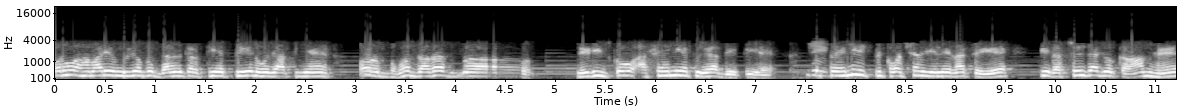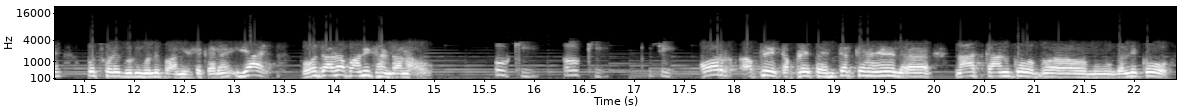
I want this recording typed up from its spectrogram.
और वो हमारी उंगलियों को दर्द करती है पेन हो जाती हैं और बहुत ज़्यादा लेडीज़ को असहनीय पीड़ा देती है। तो पहली प्रिकॉशन ये लेना चाहिए कि रसोई का जो काम है वो थोड़े गुनगुने पानी से करें या बहुत ज़्यादा पानी ठंडा ना हो। ओके ओके जी। और अपने कपड़े पहन करके रहें नाक कान को गले को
